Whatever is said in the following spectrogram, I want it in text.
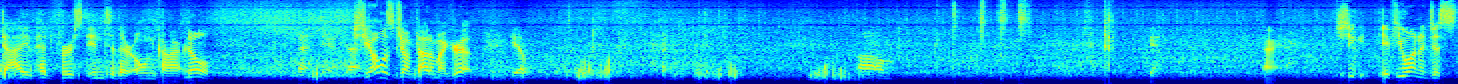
dive headfirst into their own car. No. She almost jumped out of my grip. Yep. Um, All right. She, if you want to just,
